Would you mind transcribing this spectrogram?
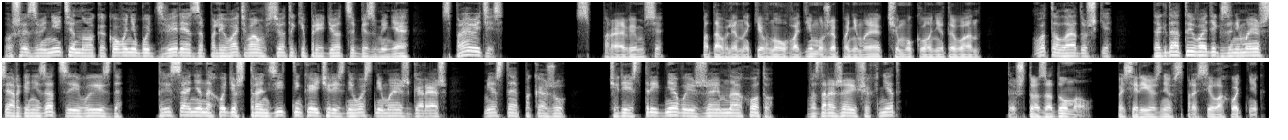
Уж извините, но какого-нибудь зверя заполивать вам все-таки придется без меня. Справитесь?» «Справимся», — подавленно кивнул Вадим, уже понимая, к чему клонит Иван. «Вот и ладушки. Тогда ты, Вадик, занимаешься организацией выезда. Ты, Саня, находишь транзитника и через него снимаешь гараж. Место я покажу. Через три дня выезжаем на охоту. Возражающих нет?» «Ты что задумал?» — посерьезнее спросил охотник.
